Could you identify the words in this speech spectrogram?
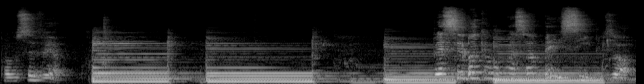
para você ver. Perceba que eu vou começar bem simples, ó.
